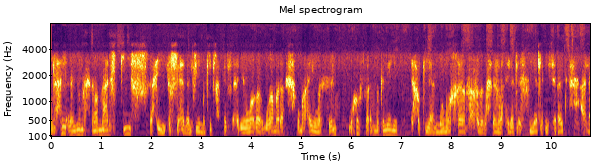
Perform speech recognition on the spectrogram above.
ولهلا اليوم نحن ما بنعرف كيف رح يكفي هذا الفيلم وكيف رح تكفي هذه المغامرة ومع أي ممثل وخاصة إنه كمان حكي إنه مؤخرا تعرض احد الممثلات الأساسيات التي سرت على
